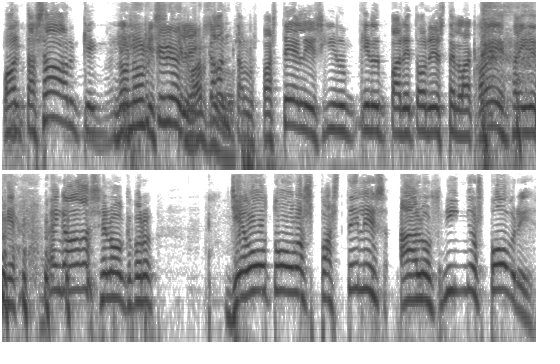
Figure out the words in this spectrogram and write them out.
Baltasar, que, No, no que, que le encantan los pasteles y el, y el panetón este en la cabeza. Y decía, venga, dáselo. Que por... Llevó todos los pasteles a los niños pobres.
